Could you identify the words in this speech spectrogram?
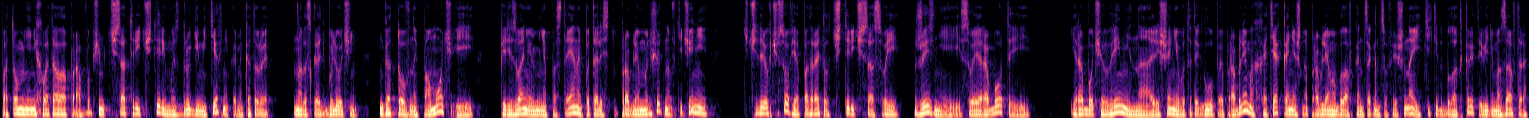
Потом мне не хватало прав. В общем, часа 3-4 мы с другими техниками, которые, надо сказать, были очень готовны помочь и перезванивали мне постоянно, пытались эту проблему решить, но в течение четырех часов я потратил 4 часа своей жизни и своей работы, и и рабочего времени на решение вот этой глупой проблемы, хотя, конечно, проблема была в конце концов решена, и тикет был открыт, и, видимо, завтра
